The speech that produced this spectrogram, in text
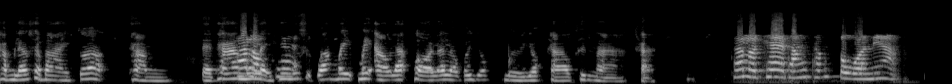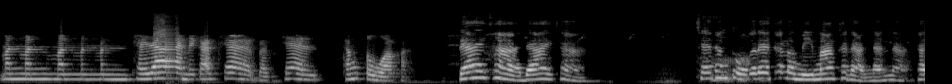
ทำแล้วสบายก็ทำแต่ถ้าถ้าเมื่อไหร่เราที่แค่รู้สึกว่าไม่ไม่เอาละพอแล้วเราก็ยกมือยกเท้าขึ้นมาค่ะ ถ้าเราแช่ทั้งทั้งตัวเนี่ย มันมันมันมันมันใช้ได้ไหมคะแช่แบบแช่ทั้งตัวค่ะ ได้ค่ะได้ค่ะ แช่ทั้งตัวก็ได้ถ้าเรามีมากขนาดนั้นน่ะ ถ้า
